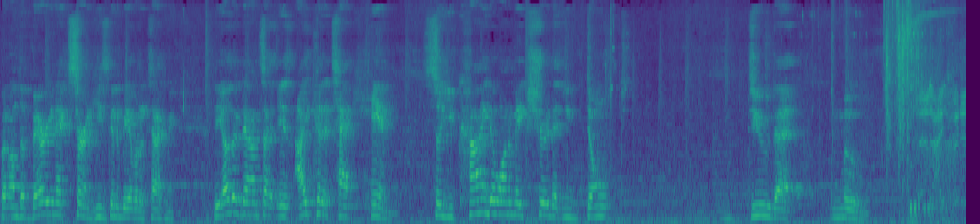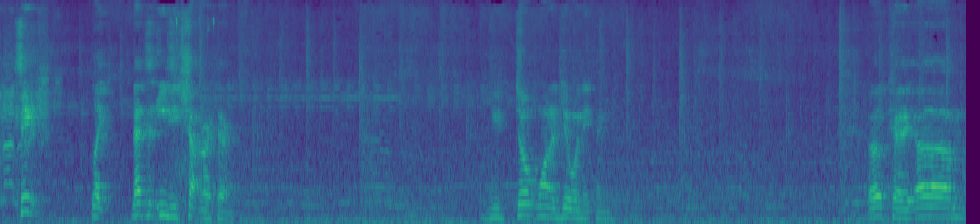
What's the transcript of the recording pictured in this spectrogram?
but on the very next turn, he's going to be able to attack me. The other downside is I could attack him. So you kind of want to make sure that you don't do that move. See, like, that's an easy shot right there. You don't want to do anything. Okay, um...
